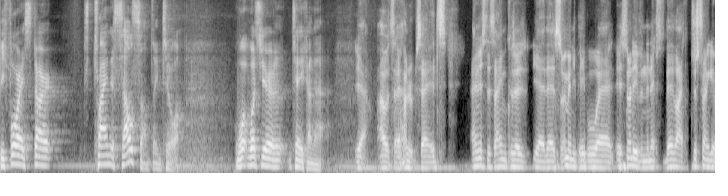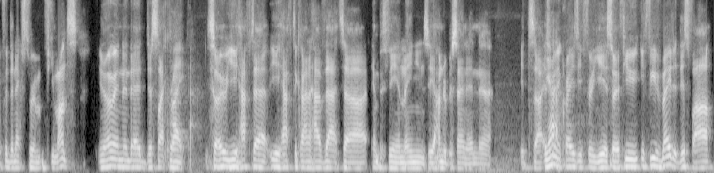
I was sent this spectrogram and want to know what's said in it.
before I start trying to sell something to them. What, what's your take on that? Yeah, I would say 100%. It's and it's the same because yeah, there's so many people where it's not even the next. They're like just trying to get through the next few months, you know, and then they're just like right. So you have to you have to kind of have that uh, empathy and leniency 100, percent and uh, it's uh, it's yeah. been crazy for a year. So if you if you've made it this far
